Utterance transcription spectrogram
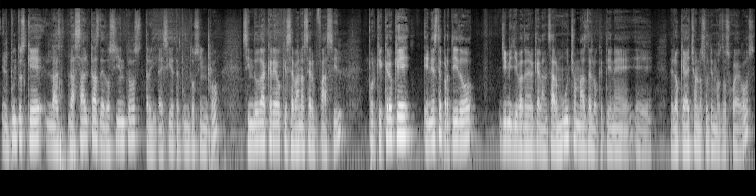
el punto es que las, las altas de 237.5, sin duda creo que se van a hacer fácil, porque creo que en este partido Jimmy G va a tener que lanzar mucho más de lo que tiene, eh, de lo que ha hecho en los últimos dos juegos.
